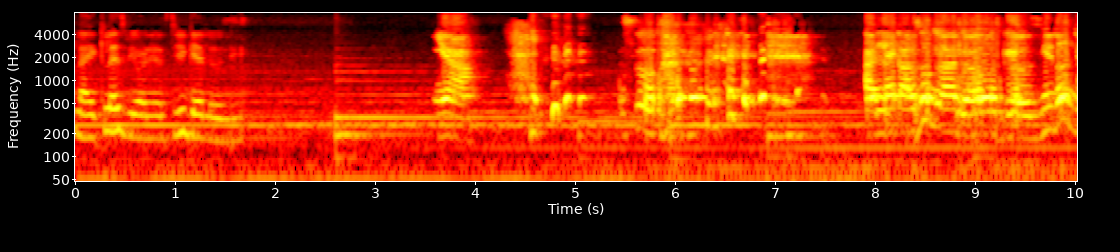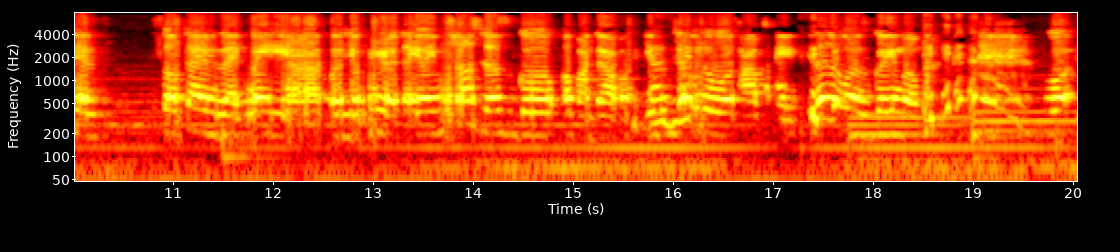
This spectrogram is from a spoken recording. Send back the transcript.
Like, let's be honest, do you get lonely? Yeah. so, and like I'm so glad we're all girls. You know, there's sometimes like when you are on your period, like, your emotions just go up and down. You That's don't even know what's happening. You don't know what's going on. but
